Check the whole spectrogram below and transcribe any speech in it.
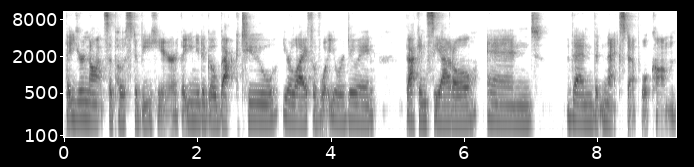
that you're not supposed to be here, that you need to go back to your life of what you were doing back in Seattle, and then the next step will come.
